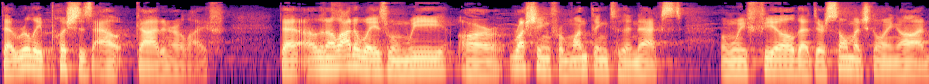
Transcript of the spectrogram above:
that really pushes out God in our life. That in a lot of ways, when we are rushing from one thing to the next, when we feel that there's so much going on,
